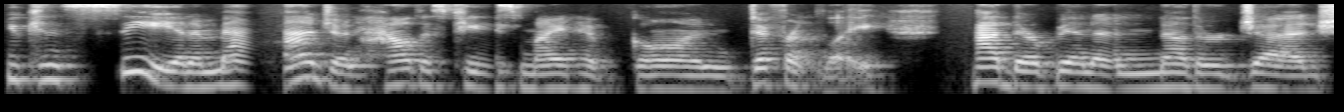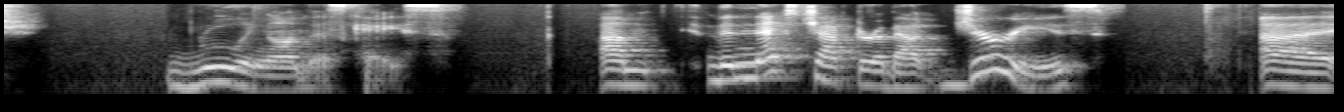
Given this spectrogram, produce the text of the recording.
you can see and imagine how this case might have gone differently had there been another judge ruling on this case. Um, the next chapter about juries uh,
